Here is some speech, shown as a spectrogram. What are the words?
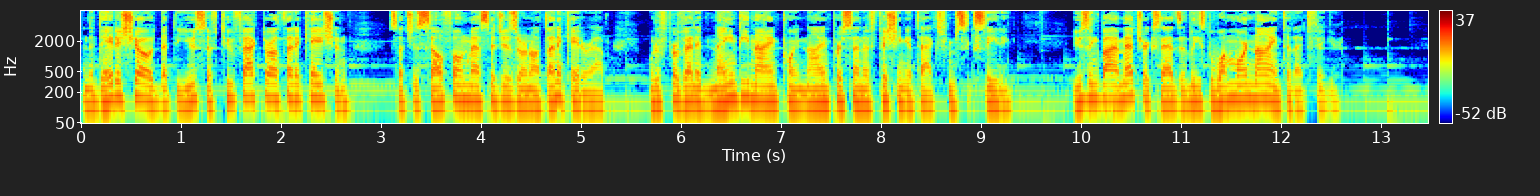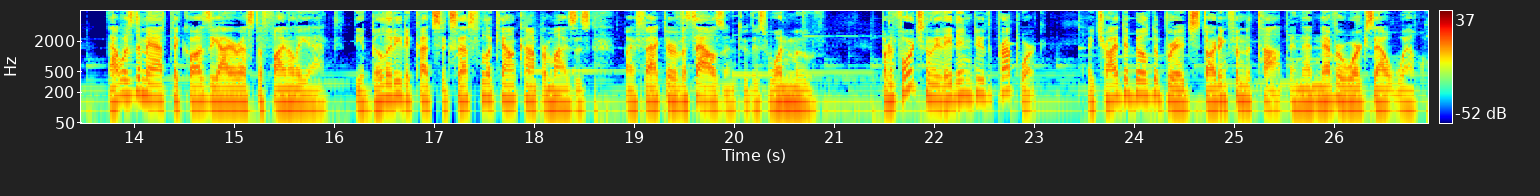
and the data showed that the use of two factor authentication, such as cell phone messages or an authenticator app, would have prevented 99.9% of phishing attacks from succeeding. Using biometrics adds at least one more nine to that figure. That was the math that caused the IRS to finally act the ability to cut successful account compromises by a factor of a thousand through this one move. But unfortunately, they didn't do the prep work. They tried to build a bridge starting from the top, and that never works out well.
